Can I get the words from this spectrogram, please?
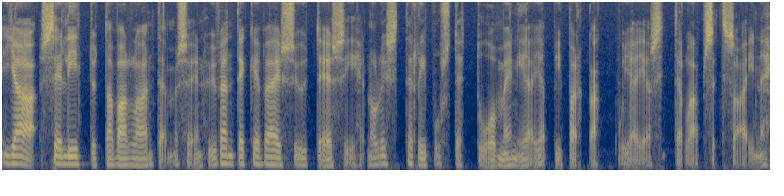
Ja se liittyi tavallaan tämmöiseen hyvän tekeväisyyteen. Siihen oli sitten ripustettu omenia ja piparkakkuja ja sitten lapset sai ne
